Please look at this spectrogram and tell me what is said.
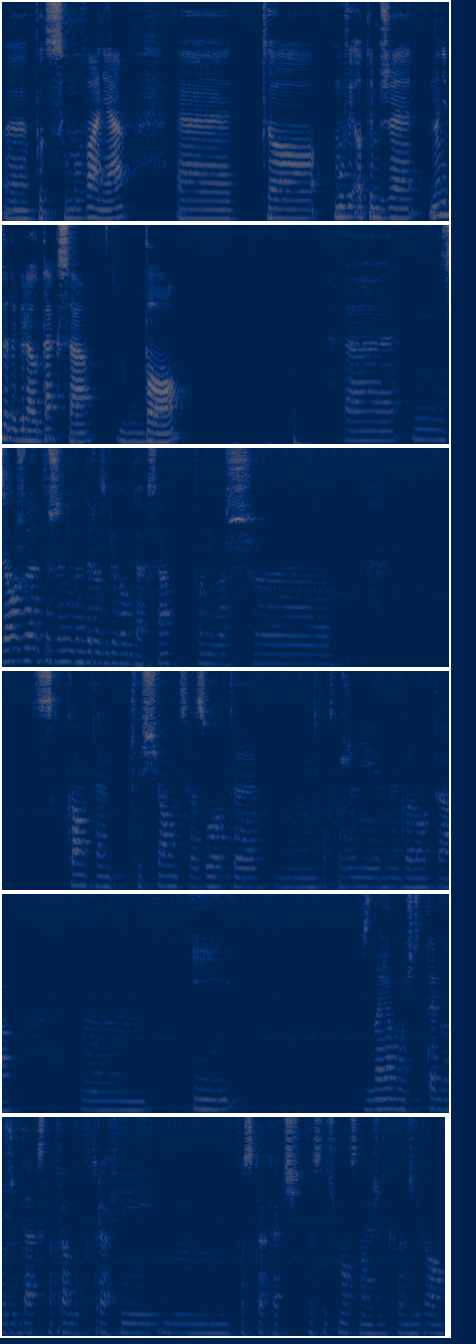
e, podsumowania, e, to mówię o tym, że no nie będę grał DAXa, bo założyłem też, że nie będę rozgrywał DAXa, ponieważ z kątem 1000 zł otworzenie jednego lota mm, i znajomość tego, że DAX naprawdę potrafi mm, poskakać dosyć mocno, jeżeli chodzi o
